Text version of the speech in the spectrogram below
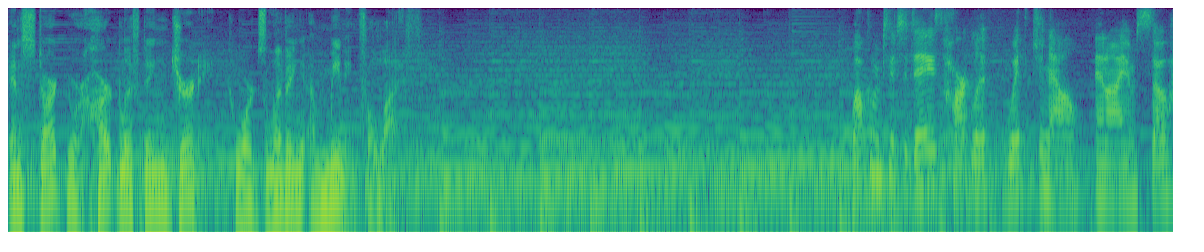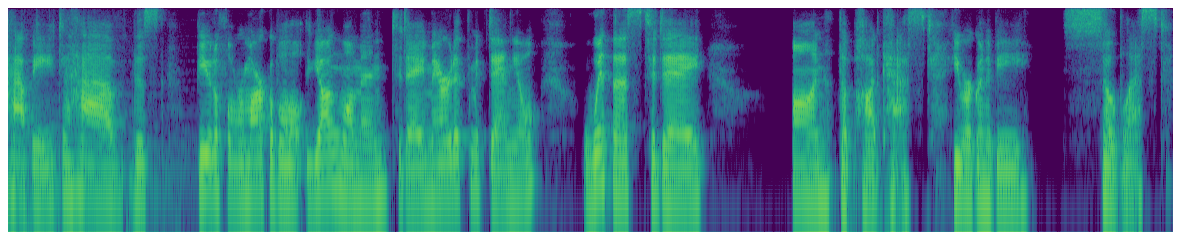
and start your heart lifting journey towards living a meaningful life. Welcome to today's Heart Lift with Janelle. And I am so happy to have this beautiful, remarkable young woman today, Meredith McDaniel, with us today on the podcast. You are going to be so blessed.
